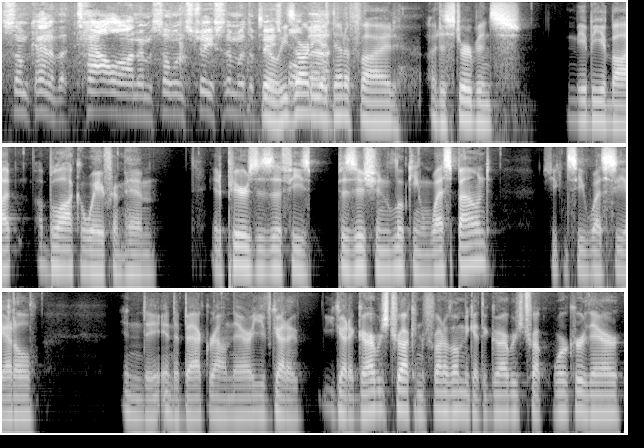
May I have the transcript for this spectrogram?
some kind of a towel on him. Someone's chasing him with a so he's already bat. identified a disturbance, maybe about a block away from him. It appears as if he's positioned looking westbound. As you can see West Seattle in the in the background there. You've got a you got a garbage truck in front of him. You got the garbage truck worker there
